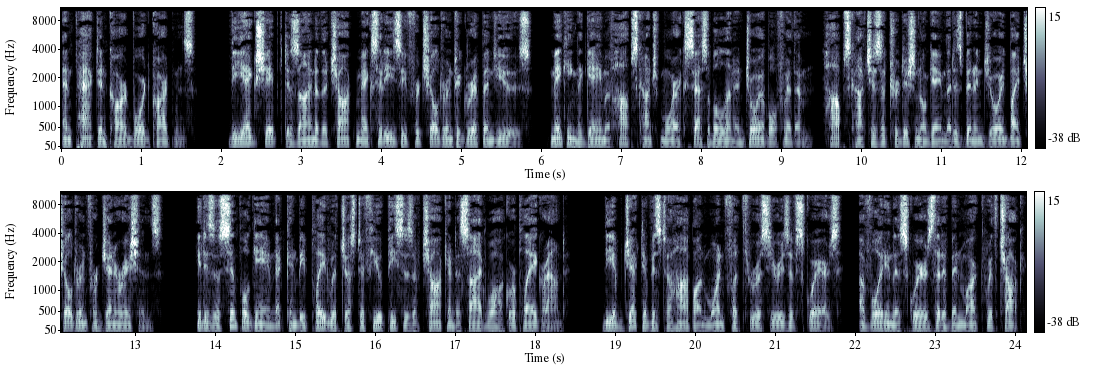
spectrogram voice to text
and packed in cardboard cartons. The egg-shaped design of the chalk makes it easy for children to grip and use, making the game of hopscotch more accessible and enjoyable for them. Hopscotch is a traditional game that has been enjoyed by children for generations. It is a simple game that can be played with just a few pieces of chalk and a sidewalk or playground. The objective is to hop on one foot through a series of squares, avoiding the squares that have been marked with chalk.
